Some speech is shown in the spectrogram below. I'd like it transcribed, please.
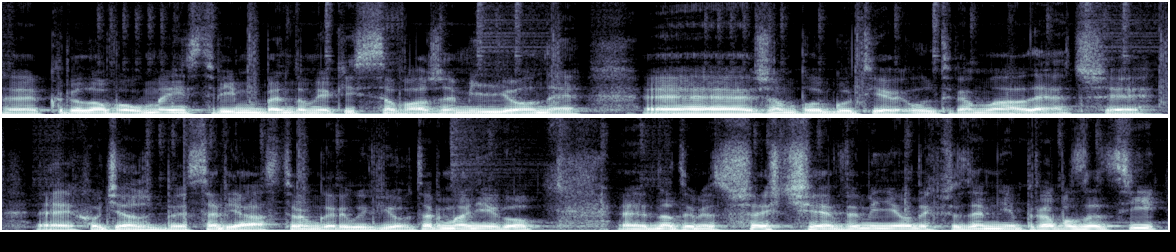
e, królował mainstream, będą jakieś sawarze, miliony, e, Jean-Paul Gaultier, Ultramale, czy e, chociażby seria Stronger With You. E, Natomiast sześć wymienionych przeze mnie propozycji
